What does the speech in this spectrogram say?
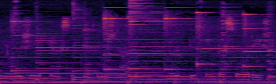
e hoje ela se encontra no estado muito pequeno da sua origem.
